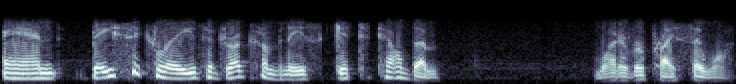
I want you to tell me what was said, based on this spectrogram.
And basically, the drug companies get to tell them whatever price they want.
